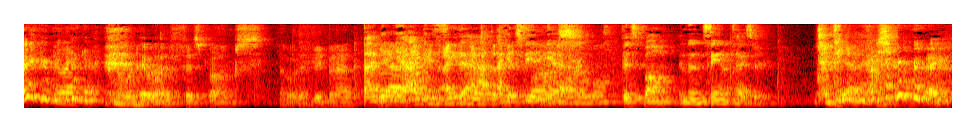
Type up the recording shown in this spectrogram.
I like it. I wouldn't It was. fist bumps. That wouldn't be bad. I, yeah, Yeah, I, I can, can- see I can deal that. with the I can see it. Yeah. Fist bump and then sanitizer. Yeah. Right.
